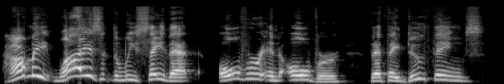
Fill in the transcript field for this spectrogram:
How many? Why is it that we say that over and over that they do things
